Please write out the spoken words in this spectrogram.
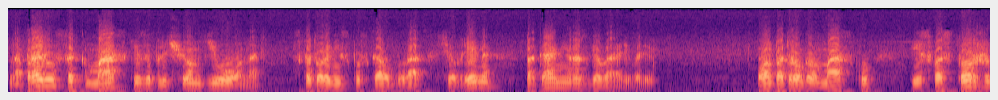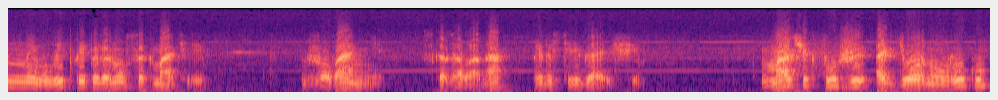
направился к маске за плечом Диона, с которой не спускал глаз все время, пока они разговаривали. Он потрогал маску и с восторженной улыбкой повернулся к матери. «Джованни», — сказала она предостерегающе. Мальчик тут же отдернул руку,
